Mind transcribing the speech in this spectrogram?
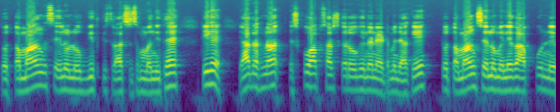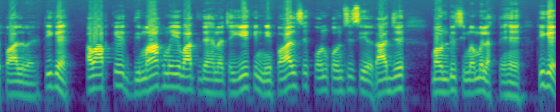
तो तमांग सेलो लोकगीत किस राज्य से संबंधित है? ठीक है, याद रखना, इसको आप सर्च करोगे ना नेट में जाके तो तमांग सेलो मिलेगा आपको नेपाल में, ठीक है? अब आपके दिमाग में ये बात रहना चाहिए कि नेपाल से कौन कौन सी राज्य बाउंड्री सीमा में लगते हैं, ठीक है?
